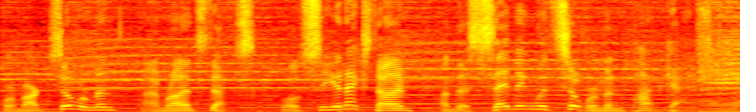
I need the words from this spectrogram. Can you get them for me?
For Mark Silverman, I'm Ron Stutz. We'll see you next time on the Saving with Silverman podcast.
